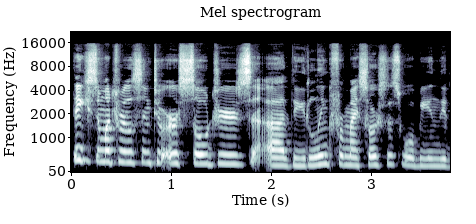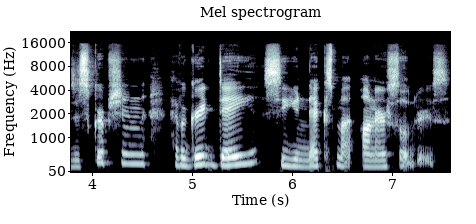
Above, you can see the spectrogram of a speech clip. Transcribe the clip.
Thank you so much for listening to Earth Soldiers. Uh, the link for my sources will be in the description. Have a great day. See you next month on Earth Soldiers.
